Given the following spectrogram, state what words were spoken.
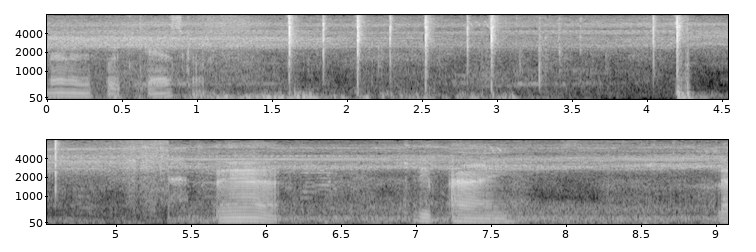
น่าจะเปิดแก๊สก่อนเนี่ยลิปอาย และ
